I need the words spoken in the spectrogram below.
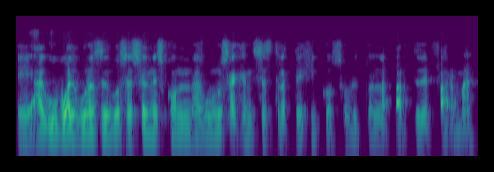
eh, ah, hubo algunas negociaciones con algunos agentes estratégicos, sobre todo en la parte de farma.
